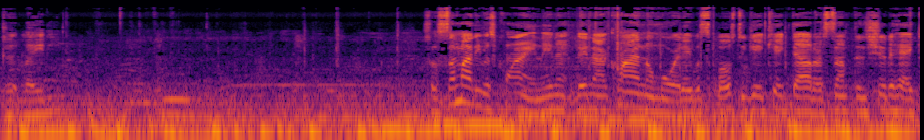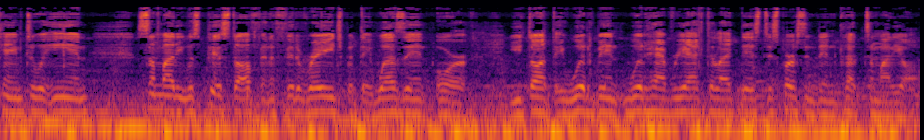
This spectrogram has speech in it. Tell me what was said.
Good lady. So somebody was crying. They didn't, they're not crying no more. They were supposed to get kicked out or something should have had came to an end. Somebody was pissed off in a fit of rage, but they wasn't. Or you thought they would have been would have reacted like this this person didn't cut somebody off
